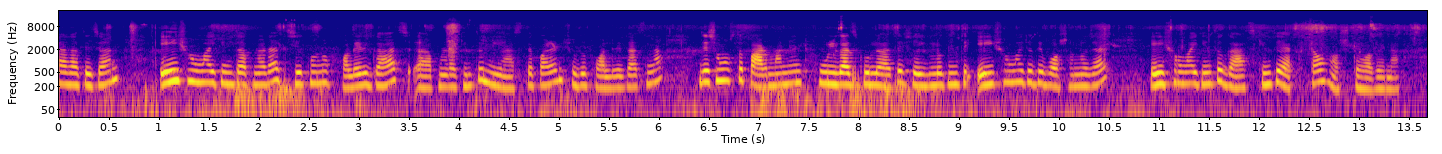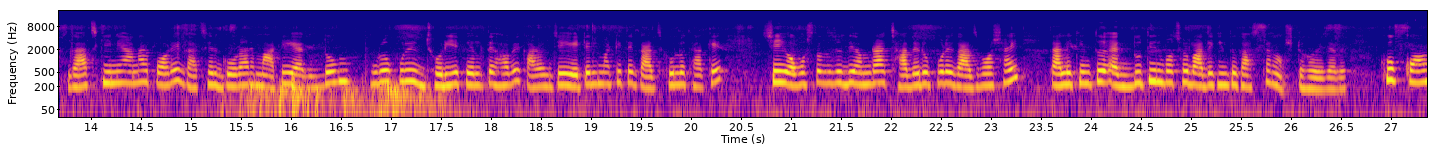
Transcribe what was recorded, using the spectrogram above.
লাগাতে চান, এই সময় কিন্তু আপনারা যে কোনো ফলের গাছ আপনারা কিন্তু নিয়ে আসতে পারেন। শুধু ফলের গাছ না, যে সমস্ত পার্মানেন্ট ফুল গাছগুলো আছে, সেইগুলো কিন্তু এই সময় যদি বসানো যায় এই সময় কিন্তু গাছ কিন্তু একটাও নষ্ট হবে না। গাছ কিনে আনার পরে গাছের গোড়ার মাটি একদম পুরোপুরি ঝরিয়ে ফেলতে হবে, কারণ যে এঁটেল মাটিতে গাছগুলো থাকে, সেই অবস্থাতে যদি আমরা ছাদের উপরে গাছ বসাই, তাহলে কিন্তু এক দু তিন বছর বাদে কিন্তু গাছটা নষ্ট হয়ে যাবে। খুব কম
